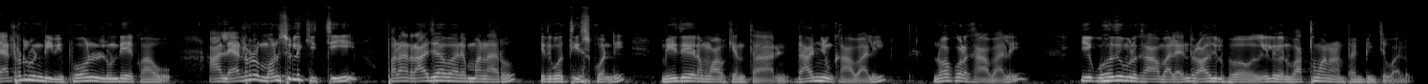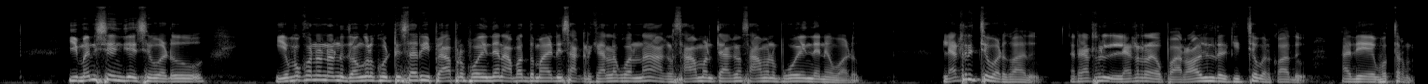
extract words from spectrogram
లెటర్లు ఉండేవి ఫోన్లు ఉండేవి కావు. ఆ లెటర్లు మనుషులకి ఇచ్చి పలానా రాజావారు ఇమ్మన్నారు ఇదిగో తీసుకోండి మీ దగ్గర మాకు ఇంత ధాన్యం కావాలి నూకలు కావాలి ఈ గోధుమలు కావాలి అని రాజులు వెలుగు వర్తమానాన్ని పంపించేవాళ్ళు. ఈ మనిషి ఏం చేసేవాడు? ఇవ్వకుండా నన్ను దొంగలు కొట్టేశారు ఈ పేపర్ పోయిందని అబద్ధం ఆడేసి అక్కడికి వెళ్ళకుండా అక్కడ సామాన్ తేక సామాన్ పోయింది అనేవాడు లెటర్ ఇచ్చేవాడు కాదు. లెటర్ లెటర్ రాజుల దగ్గరికి ఇచ్చేవారు కాదు. అది ఉత్తరం.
